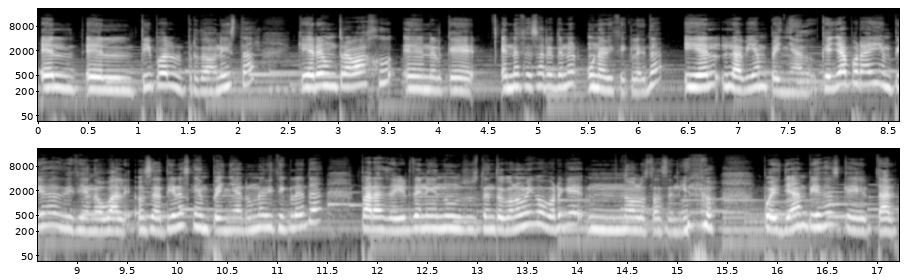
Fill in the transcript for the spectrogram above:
el, el tipo, el protagonista, quiere un trabajo en el que es necesario tener una bicicleta y él la había empeñado. Que ya por ahí empiezas diciendo, vale, o sea, tienes que empeñar una bicicleta para seguir teniendo un sustento económico porque mm, no lo estás teniendo. Pues ya empiezas que tal.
